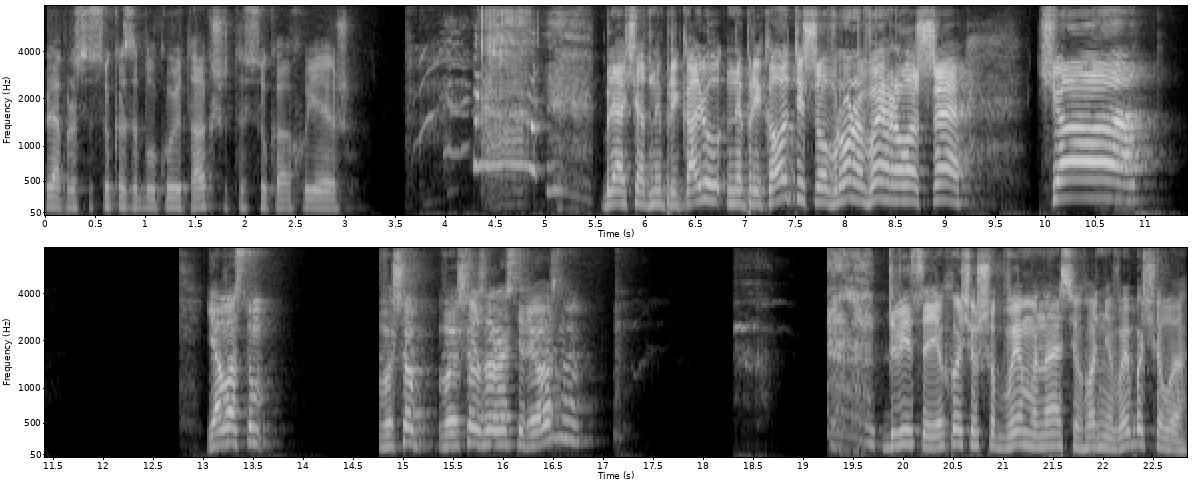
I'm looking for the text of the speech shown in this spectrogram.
Бля, просто, сука, заблокую так, що ти, сука, охуєєш. Бля, чат, не прикалю... не прикалуйтесь, що Аврора виграла ще. Чат! Я вас ум... Ви що, ви що зараз серйозно? Дивіться, я хочу, щоб ви мене сьогодні вибачили.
